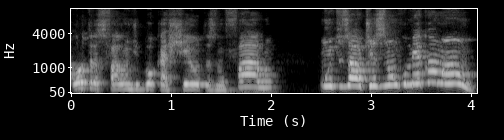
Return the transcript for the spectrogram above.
outras falam de boca cheia, outras não falam. Muitos autistas vão comer com a mão.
